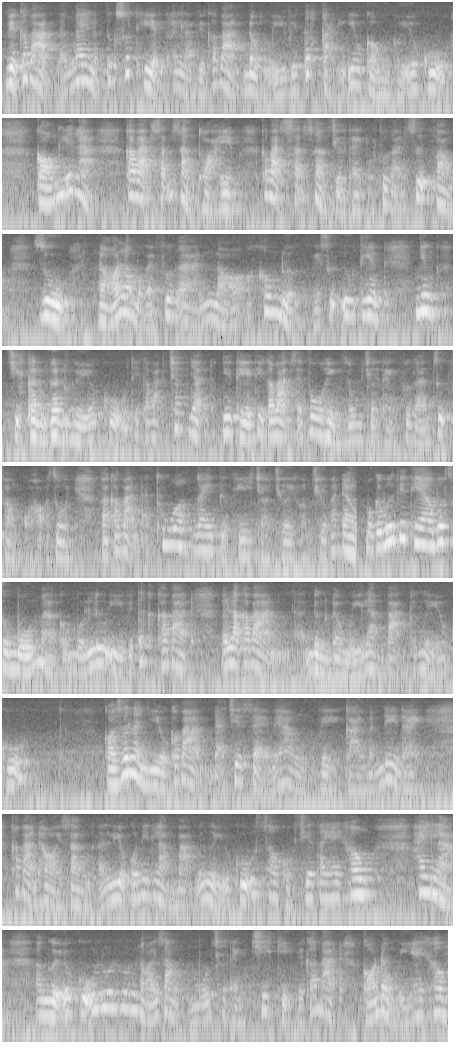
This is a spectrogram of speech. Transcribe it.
việc các bạn ngay lập tức xuất hiện hay là việc các bạn đồng ý với tất cả những yêu cầu của người yêu cũ, có nghĩa là các bạn sẵn sàng thỏa hiệp, các bạn sẵn sàng trở thành một phương án dự phòng. Dù nó là một cái phương án nó không được cái sự ưu tiên, nhưng chỉ cần gần người yêu cũ thì các bạn chấp nhận. Như thế thì các bạn sẽ vô hình dung trở thành phương án dự phòng của họ rồi và các bạn đã thua ngay từ khi trò chơi còn chưa bắt đầu. Một cái bước tiếp theo, bước số 4 mà cũng muốn lưu ý với tất cả các bạn, đó là các bạn đừng đồng ý làm bạn với người yêu cũ có rất là nhiều các bạn đã chia sẻ với hằng về cái vấn đề này. Các bạn hỏi rằng liệu có nên làm bạn với người yêu cũ sau cuộc chia tay hay không? Hay là à, người yêu cũ luôn luôn nói rằng muốn trở thành tri kỷ với các bạn có đồng ý hay không?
